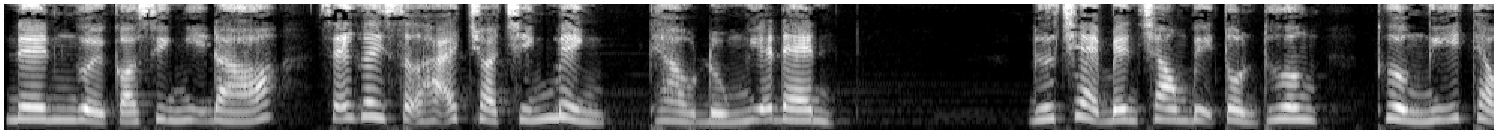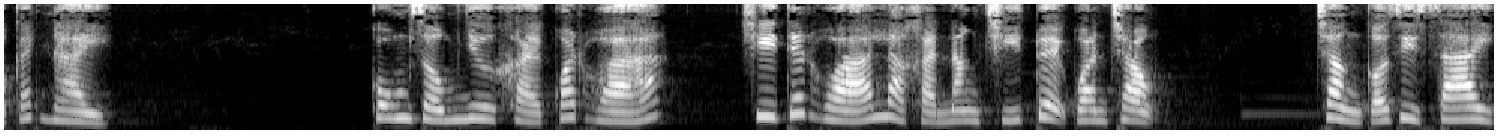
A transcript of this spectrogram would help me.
nên người có suy nghĩ đó sẽ gây sợ hãi cho chính mình theo đúng nghĩa đen. Đứa trẻ bên trong bị tổn thương thường nghĩ theo cách này. Cũng giống như khái quát hóa, chi tiết hóa là khả năng trí tuệ quan trọng. Chẳng có gì sai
